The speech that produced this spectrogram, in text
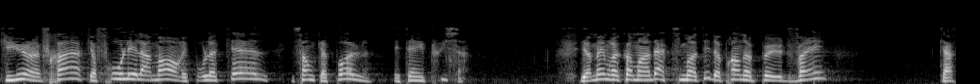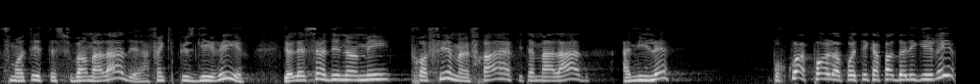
qu'il y a eu un frère qui a frôlé la mort et pour lequel il semble que Paul était impuissant. Il a même recommandé à Timothée de prendre un peu de vin, car Timothée était souvent malade, afin qu'il puisse guérir. Il a laissé un dénommé Trophime, un frère qui était malade, à Milet. Pourquoi Paul n'a pas été capable de les guérir?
